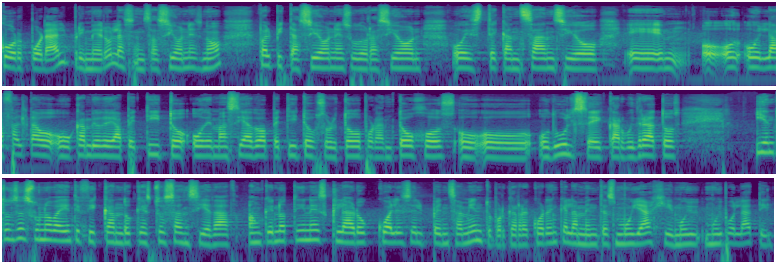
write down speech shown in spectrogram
corporal primero, las sensaciones, ¿no? Palpitaciones, sudoración o este cansancio em, o, la falta o, cambio de apetito o demasiado apetito, sobre todo por antojos o dulce, carbohidratos. Y entonces uno va identificando que esto es ansiedad, aunque no tienes claro cuál es el pensamiento, porque recuerden que la mente es muy ágil, muy, muy volátil.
